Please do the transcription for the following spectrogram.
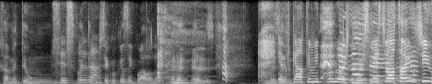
realmente tem um. Sensibilidade. Bem, Por isso é que eu casei com ela, não é? Mas É porque ela tem muito bom gosto. Percebeste o autoelogio?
